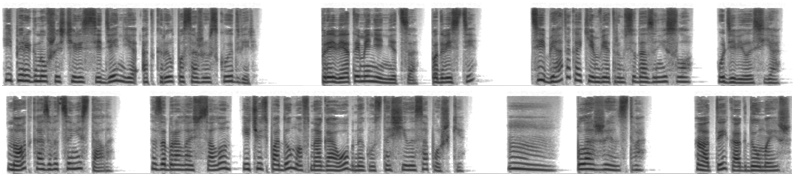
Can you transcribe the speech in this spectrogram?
и, перегнувшись через сиденье, открыл пассажирскую дверь. «Привет, именинница! Подвести? «Тебя-то каким ветром сюда занесло?» — удивилась я, но отказываться не стала. Забралась в салон и, чуть подумав, нога об ногу стащила сапожки. «Ммм, блаженство!» «А ты как думаешь?»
